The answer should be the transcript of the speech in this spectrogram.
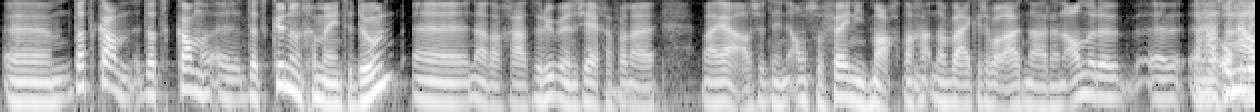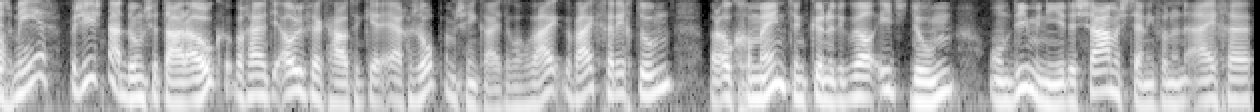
Ehm, dat, kan, dat, kan, eh, dat kunnen gemeenten doen. Eh, nou, dan gaat Ruben zeggen van, maar ja, als het in Amstelveen niet mag, dan, gaan, dan wijken ze wel uit naar een andere Dan gaan ze naar. Aalsmeer. Precies, nou doen ze het daar ook. Op een gegeven moment die olievlek houdt een keer ergens op. En Misschien kan je het ook wijk, wijkgericht doen. Maar ook gemeenten kunnen natuurlijk wel iets doen om op die manier de samenstelling van hun eigen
